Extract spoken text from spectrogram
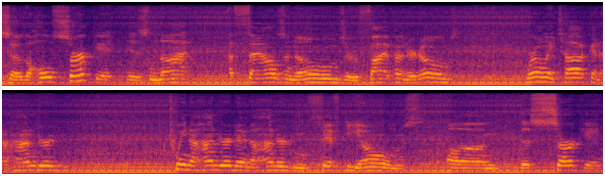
So the whole circuit is not a thousand ohms or 500 ohms. We're only talking 100 between 100 and 150 ohms on this circuit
